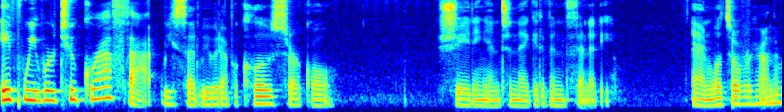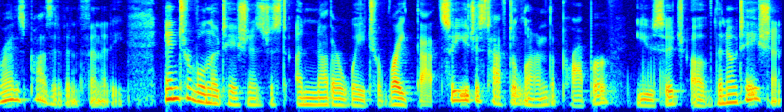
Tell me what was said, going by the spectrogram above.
If we were to graph that, we said we would have a closed circle shading into negative infinity. And what's over here on the right is positive infinity. Interval notation is just another way to write that. So you just have to learn the proper usage of the notation.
